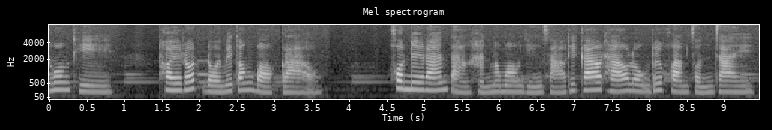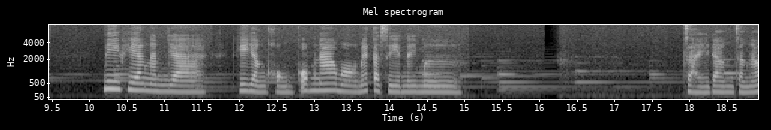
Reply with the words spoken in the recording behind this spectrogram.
ท่วงที ถอยรถโดยไม่ต้องบอกกล่าว คนในร้านต่างหันมามองหญิงสาวที่ก้าวเท้าลงด้วยความสนใจ มีเพียงนัญญาที่ยังคงก้มหน้ามองแมกกาซีนในมือ ใจดำจังนะ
